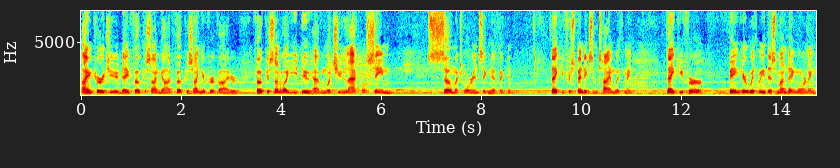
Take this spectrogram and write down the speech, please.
I encourage you today, focus on God, focus on your provider, focus on what you do have, and what you lack will seem so much more insignificant. Thank you for spending some time with me. Thank you for being here with me this Monday morning.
